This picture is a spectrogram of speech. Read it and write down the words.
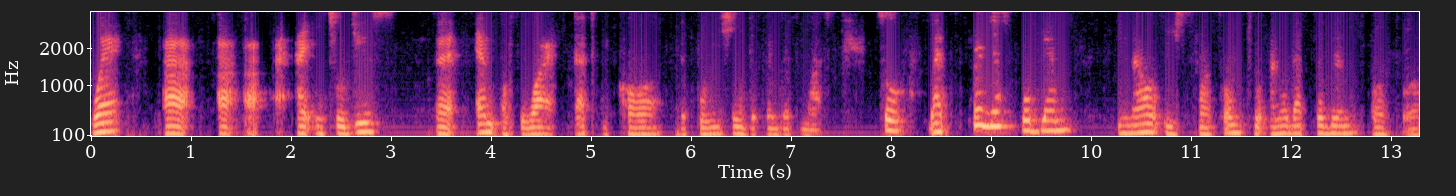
where uh, I, I, I introduce uh, m of y that we call the position dependent mass. So my previous problem now is transformed to another problem of uh,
